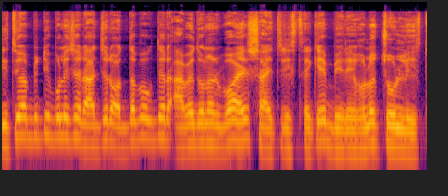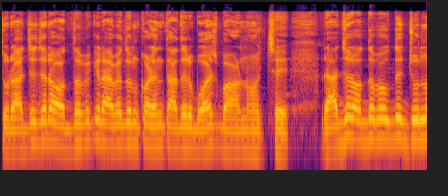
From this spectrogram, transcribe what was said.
তৃতীয় আপডেটটি বলেছে, রাজ্যের অধ্যাপকদের আবেদনের বয়স সাঁত্রিশ থেকে বেড়ে হলো চল্লিশ। তো রাজ্যে যারা অধ্যাপকের আবেদন করেন, তাদের বয়স বাড়ানো হচ্ছে। রাজ্যের অধ্যাপকদের জন্য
